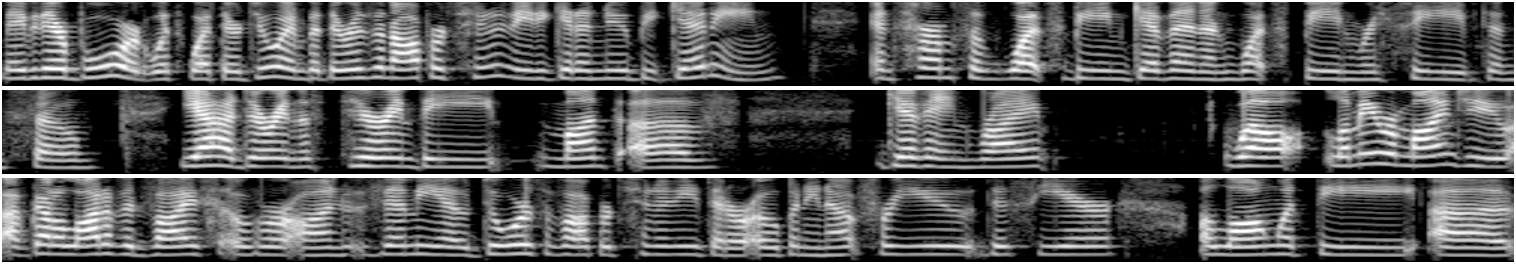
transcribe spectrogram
Maybe they're bored with what they're doing, but there is an opportunity to get a new beginning in terms of what's being given and what's being received. And so, yeah, during this during the month of giving, right? Well, let me remind you, I've got a lot of advice over on Vimeo, doors of opportunity that are opening up for you this year, along with the, uh,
